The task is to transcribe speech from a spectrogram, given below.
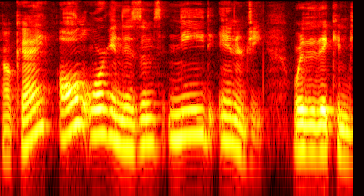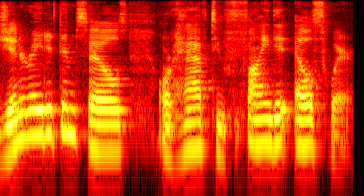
Okay? All organisms need energy, whether they can generate it themselves or have to find it elsewhere.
